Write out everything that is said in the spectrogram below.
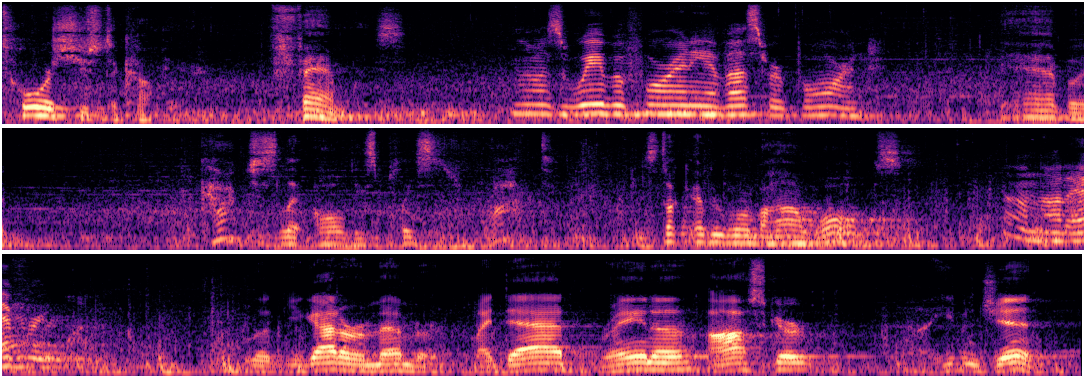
Tourists used to come here. Families. That was way before any of us were born. Yeah, but the COG just let all these places rot. And stuck everyone behind walls. Well, not everyone. Look, you gotta remember, my dad, Reyna, Oscar, uh, even Jinn,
